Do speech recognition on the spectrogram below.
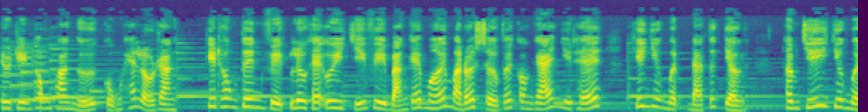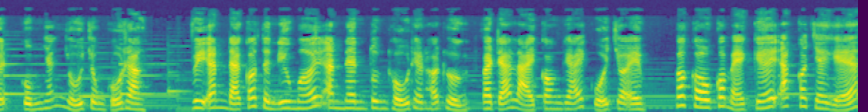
theo truyền thông hoa ngữ cũng hé lộ rằng khi thông tin việc Lưu Khải Uy chỉ vì bạn gái mới mà đối xử với con gái như thế khiến Dương Mịch đã tức giận. Thậm chí Dương Mịch cũng nhắn nhủ chồng cũ rằng vì anh đã có tình yêu mới anh nên tuân thủ theo thỏa thuận và trả lại con gái của cho em. Có câu có mẹ kế ắt có cha ghẻ,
